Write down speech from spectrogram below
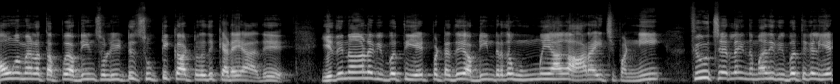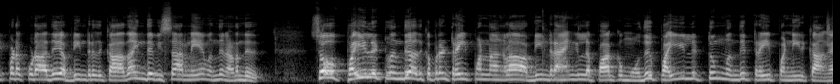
அவங்க மேலே தப்பு அப்படின்னு சொல்லிட்டு சுட்டி காட்டுவது கிடையாது. எதனால் விபத்து ஏற்பட்டது அப்படின்றத உண்மையாக ஆராய்ச்சி பண்ணி ஃப்யூச்சரில் இந்த மாதிரி விபத்துகள் ஏற்படக்கூடாது அப்படின்றதுக்காக தான் இந்த விசாரணையே வந்து நடந்தது. ஸோ பைலட் வந்து அதுக்கப்புறம் ட்ரை பண்ணாங்களா அப்படின்ற ஆங்கிளில் பார்க்கும்போது பைலட்டும் வந்து ட்ரை பண்ணியிருக்காங்க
